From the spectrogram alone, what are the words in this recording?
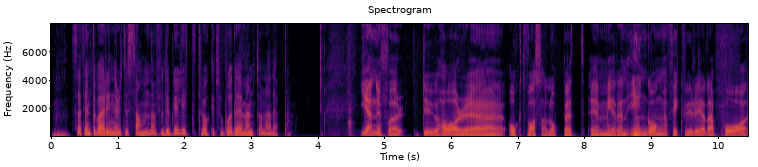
Mm. Så att det inte bara rinner ut i sanden, för det blir lite tråkigt för både mentorn och adepten. Jennifer, du har eh, åkt Vasaloppet eh, mer än en gång fick vi reda på.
